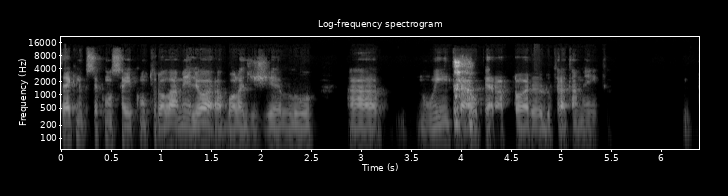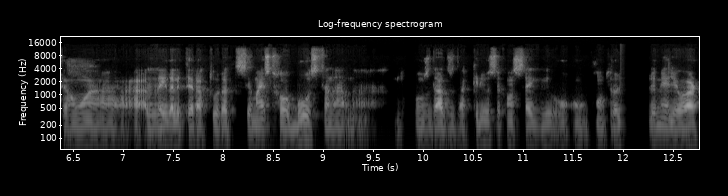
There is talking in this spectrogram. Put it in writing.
técnico, você consegue controlar melhor a bola de gelo a, no intraoperatório do tratamento. Então, a, além da literatura ser mais robusta na, na, com os dados da CRIO, você consegue um, um controle melhor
